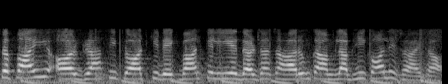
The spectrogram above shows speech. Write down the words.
صفائی اور گراسی پلاٹ کی دیکھ بھال کے لیے درجہ چہاروں کا عملہ بھی کالج آئے گا۔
